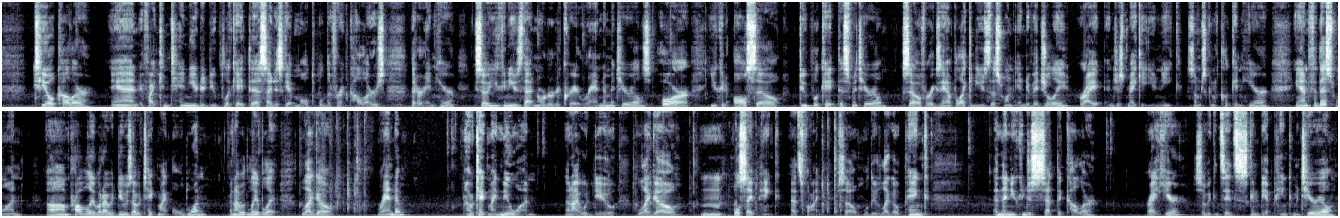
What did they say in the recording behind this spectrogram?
teal color and if I continue to duplicate this I just get multiple different colors that are in here. So you can use that in order to create random materials or you could also duplicate this material. So for example I could use this one individually right and just make it unique. So I'm just gonna click in here. And for this one um, probably what I would do is I would take my old one and I would label it Lego random. I would take my new one and I would do Lego mm, we'll say pink. That's fine. So we'll do Lego pink and then you can just set the color right here. So we can say this is going to be a pink material.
